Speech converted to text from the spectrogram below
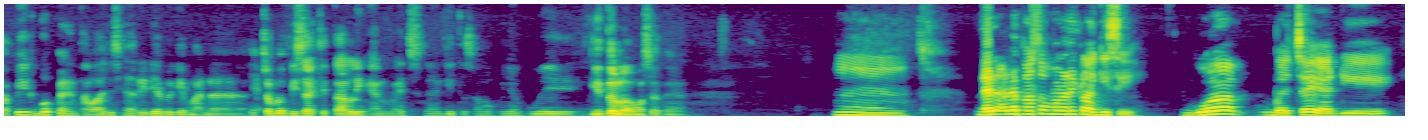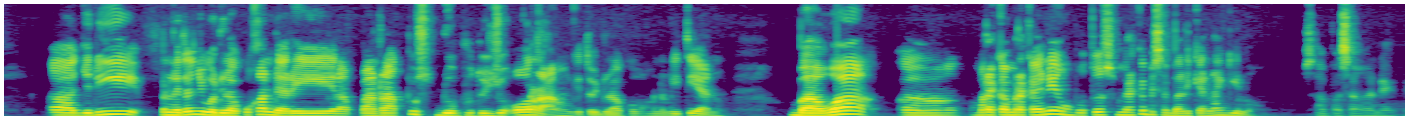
tapi gue pengen tahu aja sih hari dia bagaimana. Ya. Coba bisa kita link and match gitu sama punya gue gitu loh maksudnya. Hmm. Dan ada pasal menarik lagi sih. Gua baca ya di eh, jadi penelitian juga dilakukan dari 827 orang gitu dilakukan penelitian bahwa eh, mereka-mereka ini yang putus mereka bisa balikan lagi loh. sama pasangannya.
